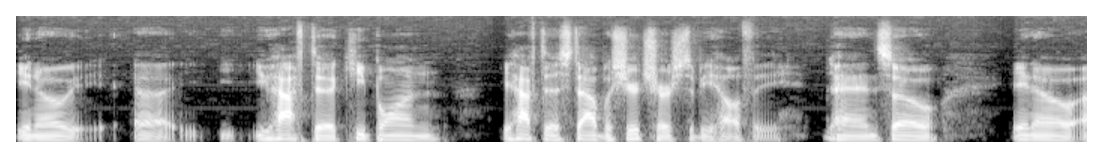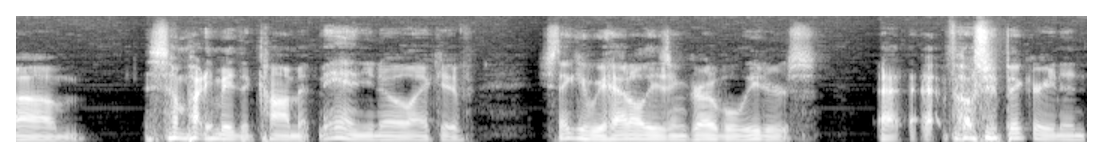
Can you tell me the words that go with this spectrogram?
you know, uh, you have to keep on, you have to establish your church to be healthy. Yeah. And so, you know, um, somebody made the comment, man, you know, like if, just think if we had all these incredible leaders, at, at Fellowship Pickering. And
